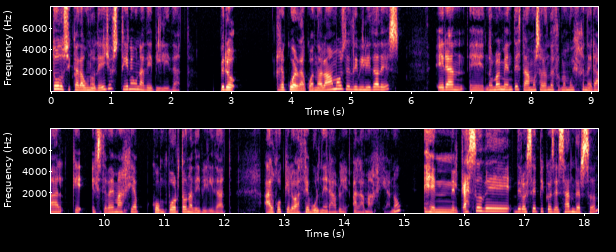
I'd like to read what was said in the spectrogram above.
todos y cada uno de ellos, tiene una debilidad. Pero recuerda, cuando hablábamos de debilidades, eran eh, normalmente estábamos hablando de forma muy general que el sistema de magia comporta una debilidad, algo que lo hace vulnerable a la magia, ¿no? En el caso de, de los épicos de Sanderson,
